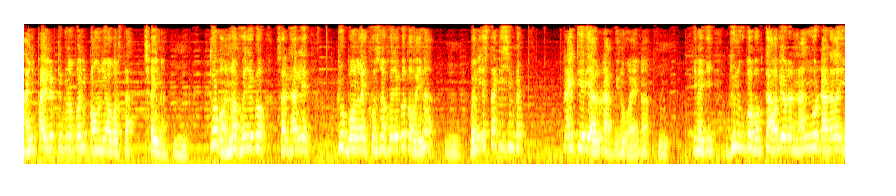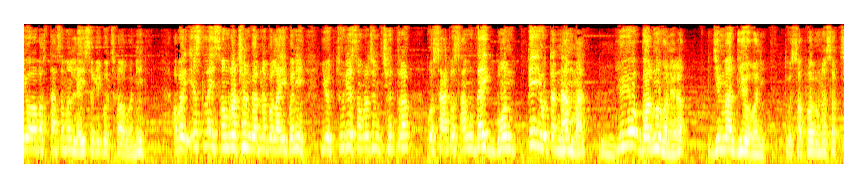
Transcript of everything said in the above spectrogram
हामी पाइलट टेक्न पनि पाउने अवस्था छैन. त्यो भन्न खोजेको सरकारले त्यो वनलाई खोज्न खोजेको त होइन. भने यस्ता किसिमका क्राइटेरियाहरू राखिदिनु भएन. किनकि जुन उपभोक्ताहरूले एउटा नाङ्गो डाँडालाई यो अवस्थासम्म ल्याइसकेको छ भने अब यसलाई संरक्षण गर्नको लागि पनि यो चुरे संरक्षण क्षेत्रको साटो सामुदायिक वनकै एउटा नाममा. यो यो गर्नु भनेर जिम्मा दियो भने त्यो सफल हुन सक्छ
